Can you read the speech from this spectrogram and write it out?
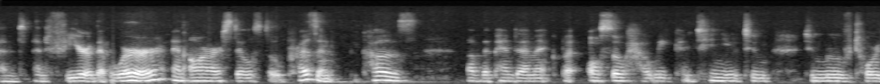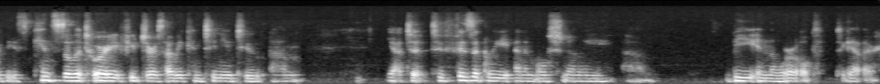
and and fear that were and are still so present because of the pandemic, but also how we continue to to move toward these constellatory futures, how we continue to um, yeah to to physically and emotionally um, be in the world together.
